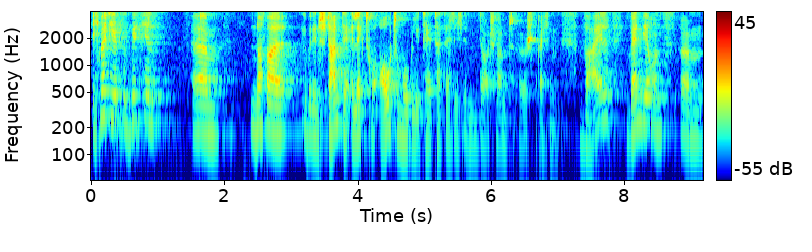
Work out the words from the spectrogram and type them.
Ich möchte jetzt ein bisschen ähm, nochmal über den Stand der Elektroautomobilität tatsächlich in Deutschland äh, sprechen. Weil, wenn wir uns, ähm,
